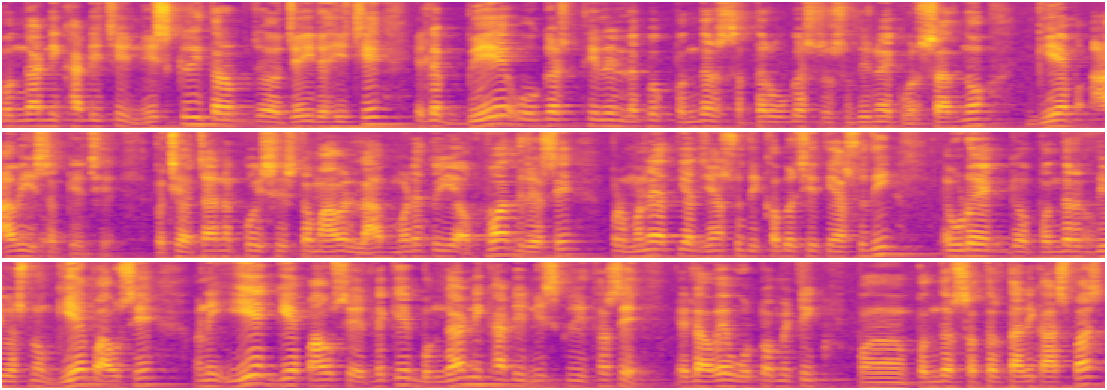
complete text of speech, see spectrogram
બંગાળની ખાડી છે નિષ્ક્રિય તરફ જઈ રહી છે. એટલે બે ઓગસ્ટથી લઈને લગભગ પંદર સત્તર ઓગસ્ટ સુધીનો એક વરસાદનો ગેપ આવી શકે છે. પછી અચાનક કોઈ સિસ્ટમ આવે લાભ મળે તો એ અપવાદ રહેશે. પણ મને અત્યારે જ્યાં સુધી ખબર છે ત્યાં સુધી એવડો એક પંદર દિવસનો ગેપ આવશે. અને એ ગેપ આવશે એટલે કે બંગાળની ખાડી નિષ્ક્રિય થશે. એટલે હવે ઓટોમેટિક પંદર સત્તર તારીખ આસપાસ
